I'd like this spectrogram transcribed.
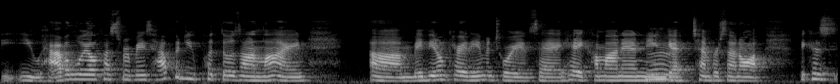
you have a loyal customer base, how could you put those online? Um, maybe you don't carry the inventory and say, hey, come on in, you can get 10% off. Because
